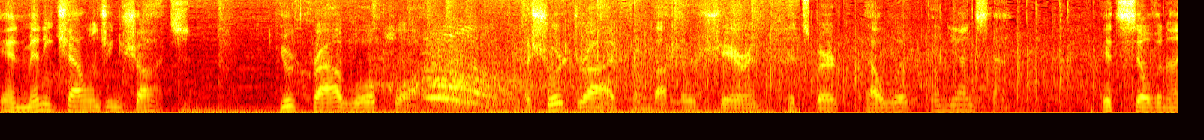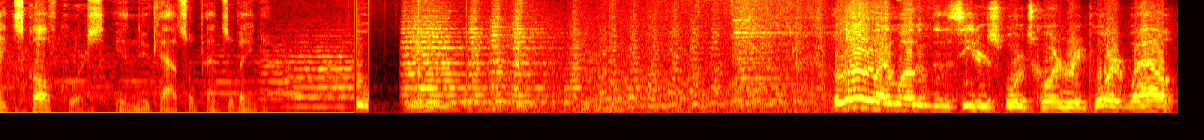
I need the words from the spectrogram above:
and many challenging shots. Your crowd will applaud. A short drive from Butler, Sharon, Pittsburgh, Ellwood, and Youngstown. It's Sylvan Heights Golf Course in Newcastle, Pennsylvania. Hello and welcome to the Cedars Sports Corner Report. Well,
